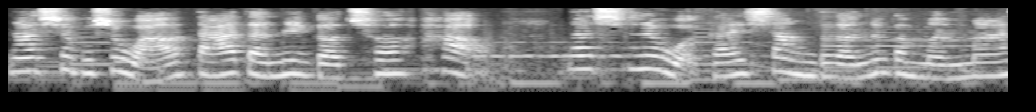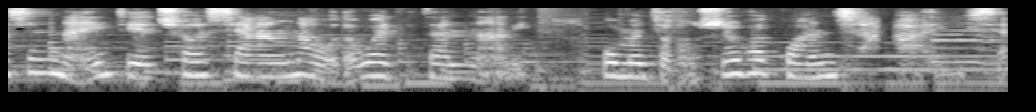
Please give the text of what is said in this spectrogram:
那是不是我要搭的那个车号？那是我该上的那个门吗？是哪一节车厢？那我的位置在哪里？我们总是会观察一下。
